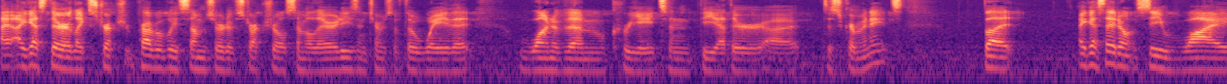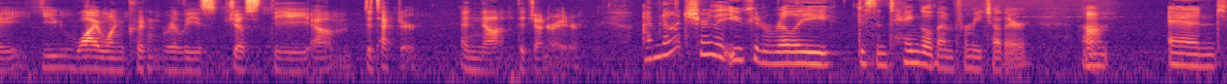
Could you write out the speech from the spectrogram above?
I, I guess there are like structure probably some sort of structural similarities in terms of the way that one of them creates and the other uh, discriminates but I guess I don't see why you why one couldn't release just the um, detector and not the generator. I'm not sure that you can really disentangle them from each other. Um, and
